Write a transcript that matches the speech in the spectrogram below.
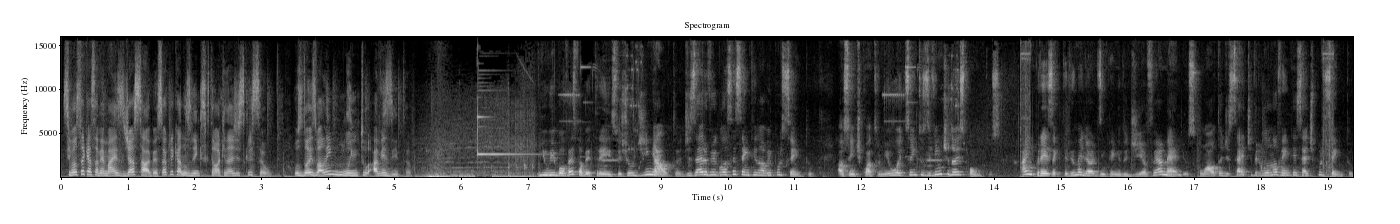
Se você quer saber mais, já sabe, é só clicar nos links que estão aqui na descrição. Os dois valem muito a visita. E o Ibovespa B3 fechou o dia em alta, de 0,69%, aos 104.822 pontos. A empresa que teve o melhor desempenho do dia foi a Melius, com alta de 7,97%.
